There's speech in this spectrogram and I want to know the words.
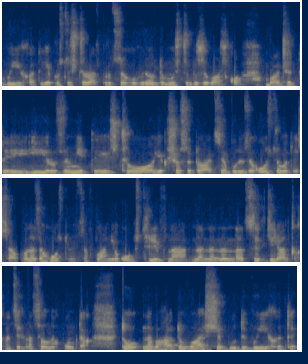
виїхати. Я просто щораз про це говорю, тому що дуже важко бачити і розуміти, що якщо ситуація буде загострюватися, вона загострюється в плані обстрілів на на, на, на цих ділянках, на цих населених пунктах, то набагато важче буде виїхати,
